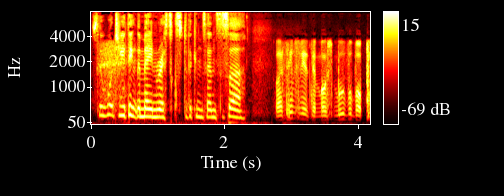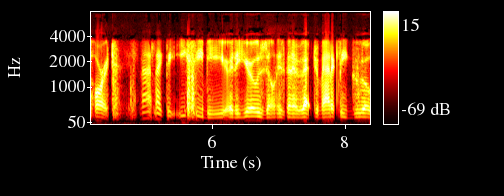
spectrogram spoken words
So, what do you think the main risks to the consensus are? Well, it seems to me that the most movable part, it's not like the ECB or the Eurozone is going to dramatically grow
